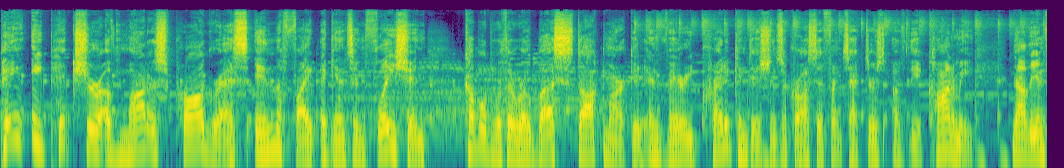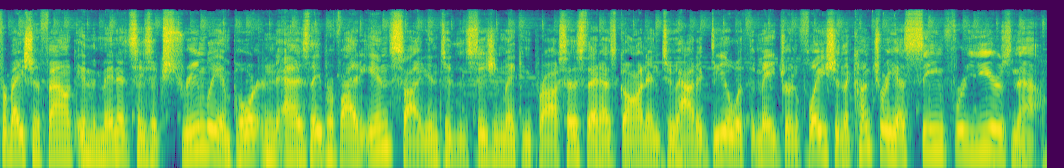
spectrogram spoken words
paint a picture of modest progress in the fight against inflation, coupled with a robust stock market and varied credit conditions across different sectors of the economy. Now, the information found in the minutes is extremely important as they provide insight into the decision making process that has gone into how to deal with the major inflation the country has seen for years now.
